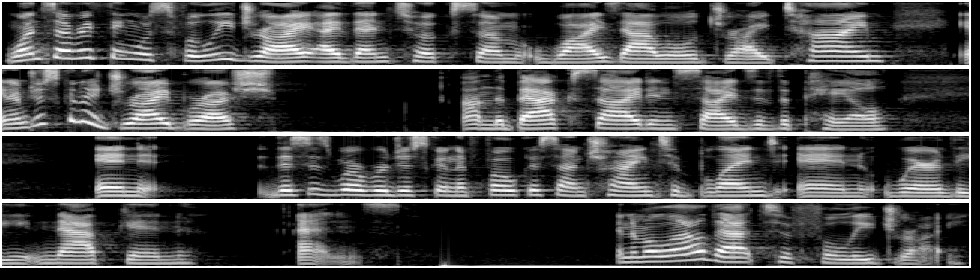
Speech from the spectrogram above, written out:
Once everything was fully dry, I then took some Wise Owl dried thyme and I'm just going to dry brush on the back side and sides of the pail. And this is where we're just going to focus on trying to blend in where the napkin ends. And I'm allow that to fully dry.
